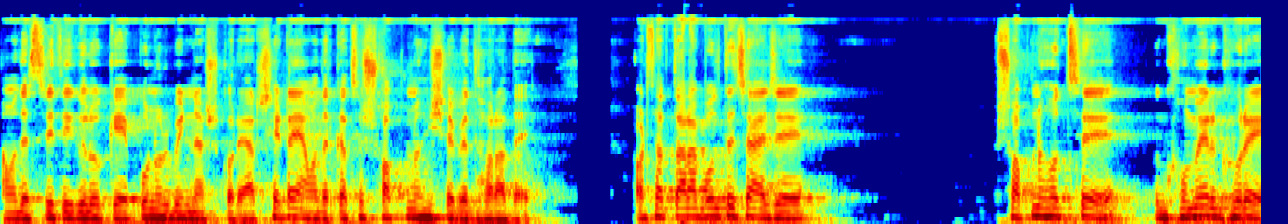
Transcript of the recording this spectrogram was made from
আমাদের স্মৃতিগুলোকে পুনর্বিন্যাস করে, আর সেটাই আমাদের কাছে স্বপ্ন হিসেবে ধরা দেয়। অর্থাৎ তারা বলতে চায় যে, স্বপ্ন হচ্ছে ঘুমের ঘোরে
